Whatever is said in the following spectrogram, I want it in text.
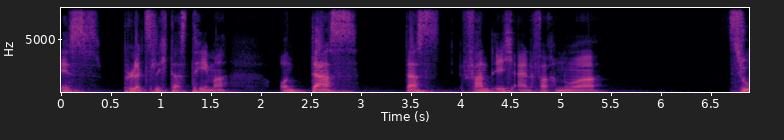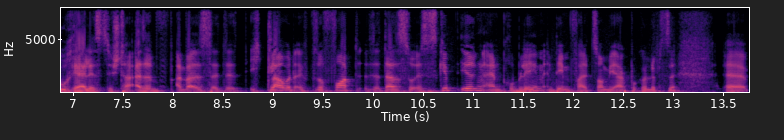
ist plötzlich das Thema. Und das, das fand ich einfach nur zu realistisch. Also, aber es, ich glaube sofort, dass es so ist. Es gibt irgendein Problem, in dem Fall Zombie-Apokalypse, äh,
